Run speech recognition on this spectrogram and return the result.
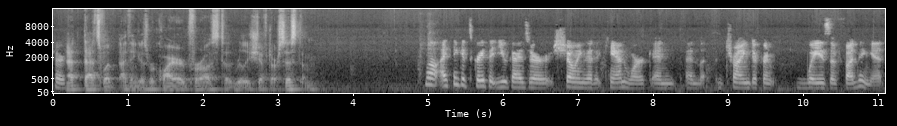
sure. that that's what i think is required for us to really shift our system well, I think it's great that you guys are showing that it can work and, and trying different ways of funding it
